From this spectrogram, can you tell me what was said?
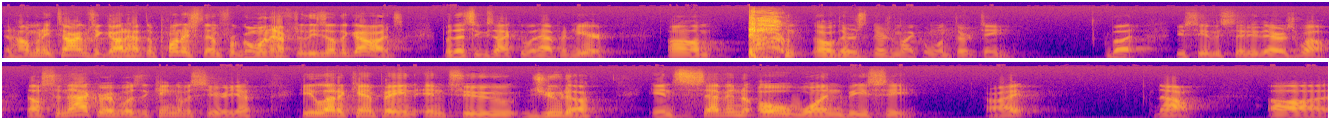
And how many times did God have to punish them for going after these other gods? But that's exactly what happened here. Um, oh, there's, there's Micah 1.13. But you see the city there as well. Now, Sennacherib was the king of Assyria. He led a campaign into Judah in 701 BC. All right? Now, uh,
